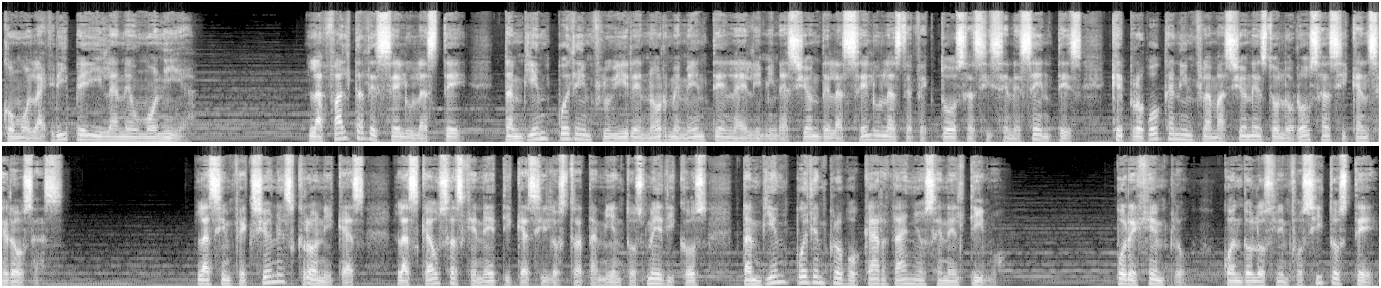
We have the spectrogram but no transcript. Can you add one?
como la gripe y la neumonía. La falta de células T también puede influir enormemente en la eliminación de las células defectuosas y senescentes que provocan inflamaciones dolorosas y cancerosas. Las infecciones crónicas, las causas genéticas y los tratamientos médicos también pueden provocar daños en el timo. Por ejemplo, cuando los linfocitos T,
